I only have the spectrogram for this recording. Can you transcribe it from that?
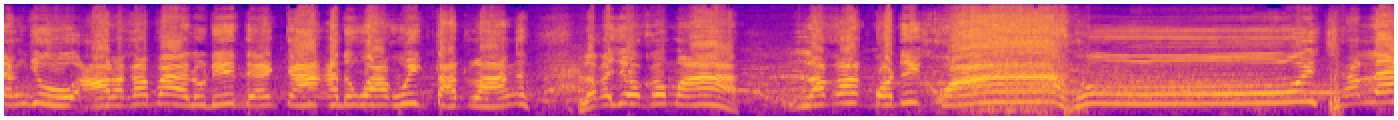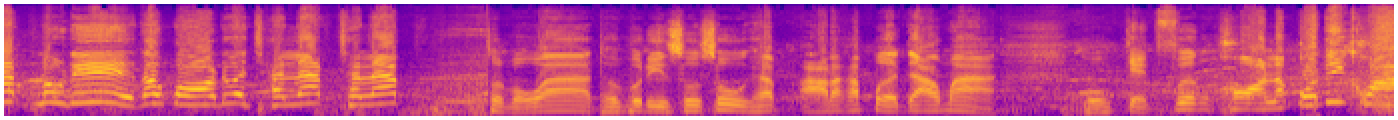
ยังอยู่เอาละครับแม่ลูกนี้แดนกลางอนุวางวิ่งตัดหลัง แล้วก็โยกเข้ามา แล้วก็กดที่ขวาหูยชะแลบลูกนี้ต้องบอกด้วยชะแลบชะแลบส่วนบอกว่าธนบุรีสู้ๆครับเอาละครับเปิดยาวมาภูเก็ตเฟื่องคอนแล้วกดที่ขวา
